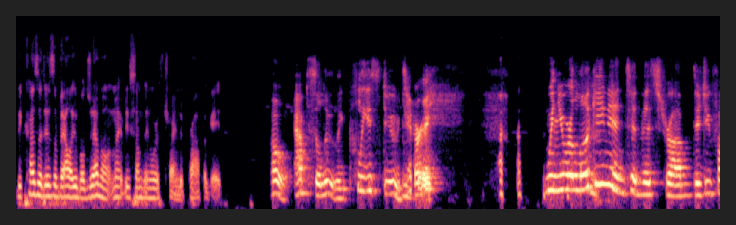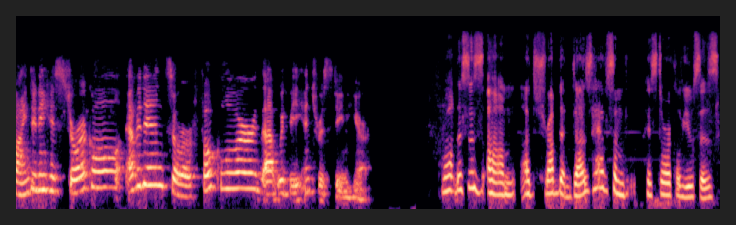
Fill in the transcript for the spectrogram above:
because it is a valuable gemmo, it might be something worth trying to propagate. Oh, absolutely. Please do, Terry. when you were looking into this shrub, did you find any historical evidence or folklore that would be interesting here? Well, this is um, a shrub that does have some historical uses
